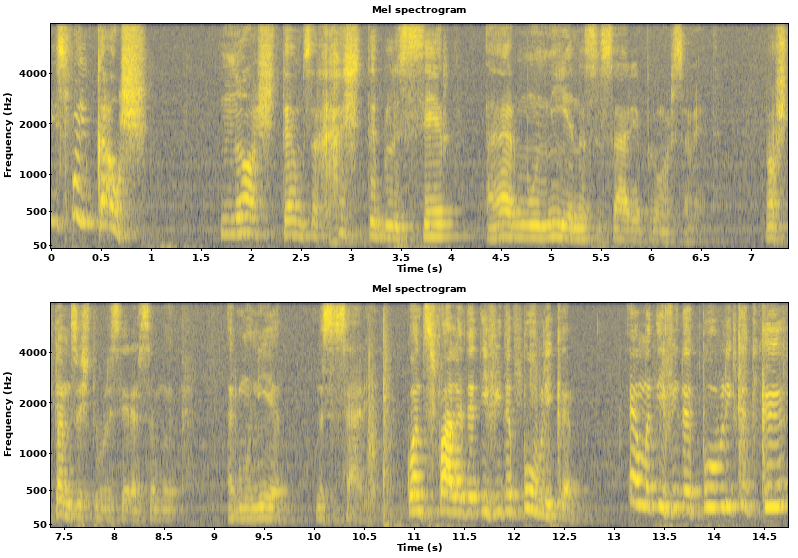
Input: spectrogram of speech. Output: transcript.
Isso foi o caos. Nós estamos a restabelecer a harmonia necessária para um orçamento. Nós estamos a estabelecer essa harmonia necessária. Quando se fala da dívida pública, é uma dívida pública que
